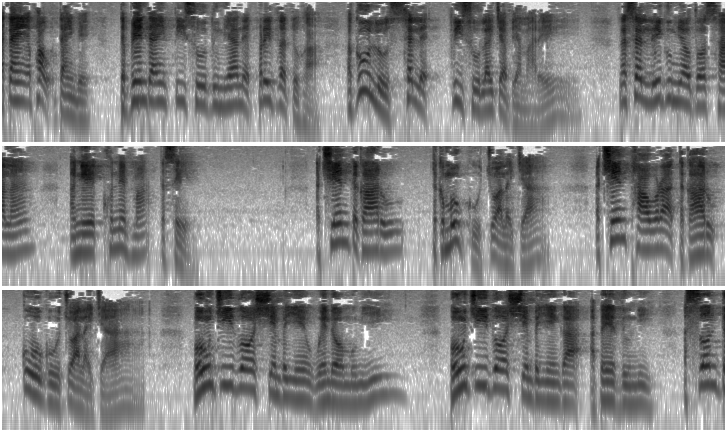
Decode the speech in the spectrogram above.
အတိုင်းအဖောက်အတိုင်းပဲတပင်တိုင်းတီဆိုသူများနဲ့ပြိဿတ်တို့ဟာအခုလိုဆက်လက်တီဆိုလိုက်ကြပြန်ပါတယ်24ခုမြောက်သောဆာလံအငယ်9မှ10အချင်းတကားတို့တကမုတ်ကိုကြွလိုက်ကြအချင်းသာဝရတကားတို့ကိုကိုကြွလိုက်ကြဘုံကြီးသောရှင်ဘရင်ဝင်တော်မူမည် ဘုံကြီးသောရှင်ဘရင်ကအဘယ်သူနည်းအစွန်းတ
